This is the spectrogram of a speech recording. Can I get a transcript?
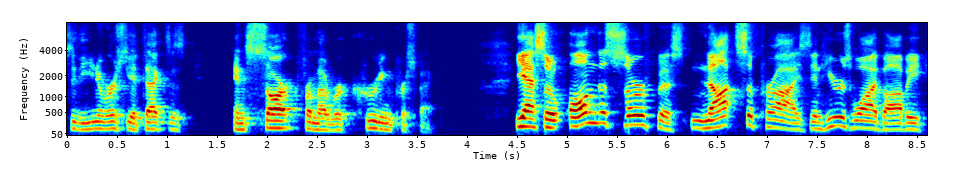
to the University of Texas and Sark from a recruiting perspective? Yeah. So on the surface, not surprised. And here's why, Bobby.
